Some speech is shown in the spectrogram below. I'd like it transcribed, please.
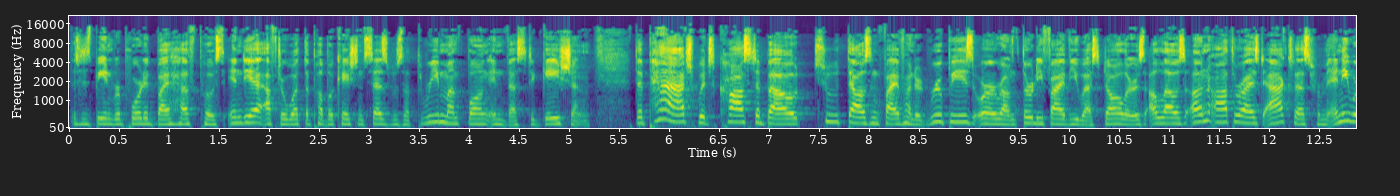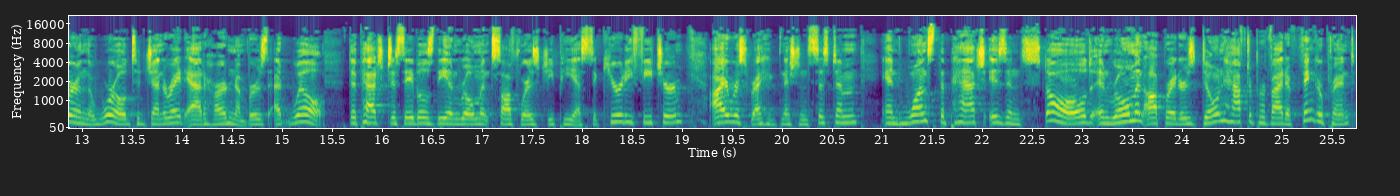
This is being reported by HuffPost India after what the publication says was a three month long investigation. The patch, which cost about 2,500 rupees or around 35 US dollars, allows unauthorized access from anywhere in the world to generate Aadhaar numbers at will. The patch disables the enrollment software's GPS security feature, iris recognition system, and once the patch is installed, enrollment operators don't have to provide a fingerprint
